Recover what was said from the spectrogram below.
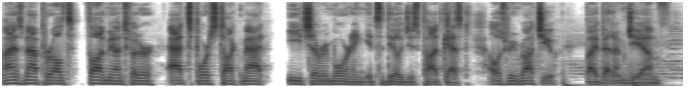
My name is Matt Perrault. Follow me on Twitter at Sports Talk Matt each every morning. It's the Daily Juice podcast. Always being brought to you by BetMGM.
